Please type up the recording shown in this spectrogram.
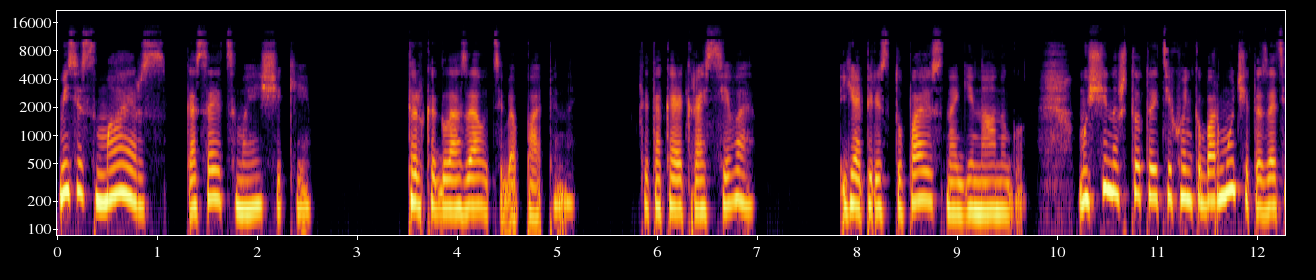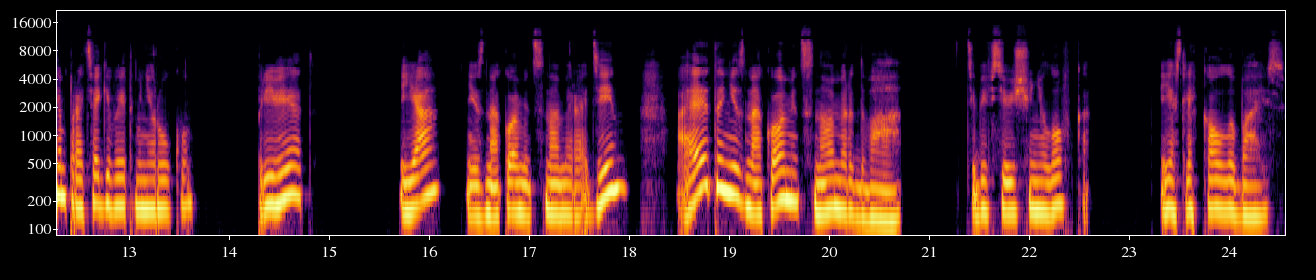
Миссис Майерс касается моей щеки. Только глаза у тебя папины. Ты такая красивая». Я переступаю с ноги на ногу. Мужчина что-то тихонько бормочет, а затем протягивает мне руку. «Привет. Я незнакомец номер один, а это незнакомец номер два. Тебе все еще неловко?» Я слегка улыбаюсь.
